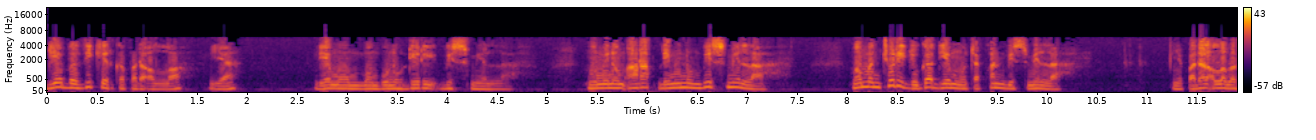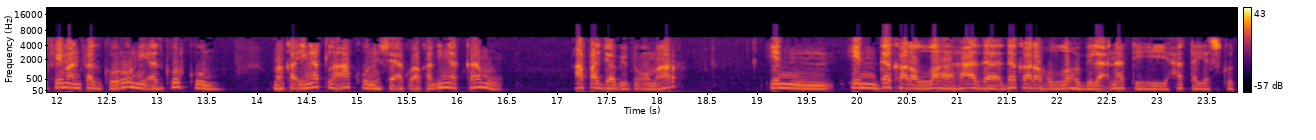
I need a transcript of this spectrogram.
Dia berzikir kepada Allah, ya. Dia membunuh diri bismillah. Meminum arak diminum bismillah. Mau mencuri juga dia mengucapkan bismillah. Ya, padahal Allah berfirman, "Fadhkuruni azkurkum." Maka ingatlah aku, niscaya aku akan ingat kamu. Apa jawab Ibnu Umar? in in dzakarallaha hadza dzakarahu Allah bila'natihi hatta yaskut.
